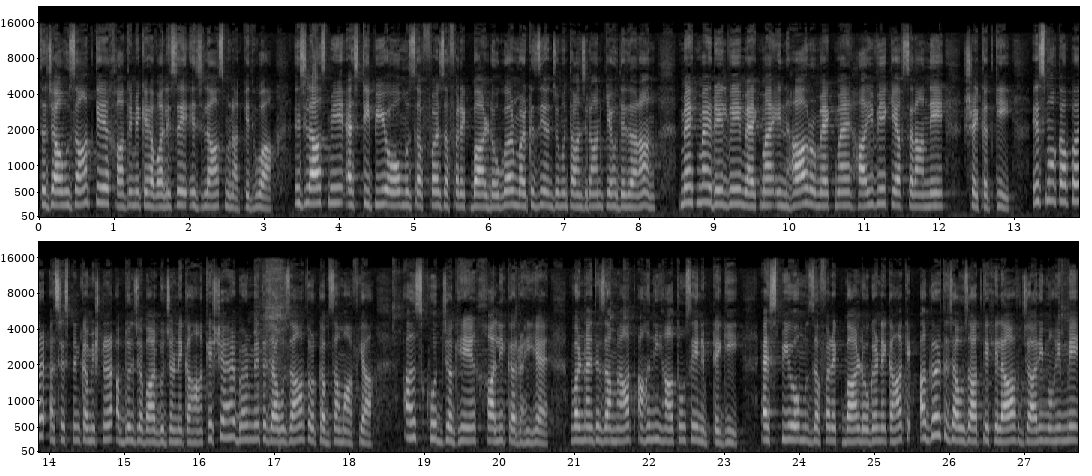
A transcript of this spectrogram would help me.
تجاوزات کے خاتمے کے حوالے سے اجلاس منعقد ہوا۔ اجلاس میں S T P O Muzaffar Zafar Iqbal Dogar, مرکزی انجم تاجران کے عہدیداران محکمہ ریلوے، محکمہ انہار اور محکمہ ہائی وے کے افسران نے شرکت کی۔ اس موقع پر اسسٹنٹ کمشنر عبدالجبار گجر نے کہا کہ شہر بھر میں تجاوزات اور قبضہ مافیا از خود جگہیں خالی کر رہی ہے، ورنہ انتظامات آہنی ہاتھوں سے نپٹے گی۔ S P O Muzaffar Iqbal Dogar نے کہا کہ اگر تجاوزات کے خلاف جاری مہم میں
